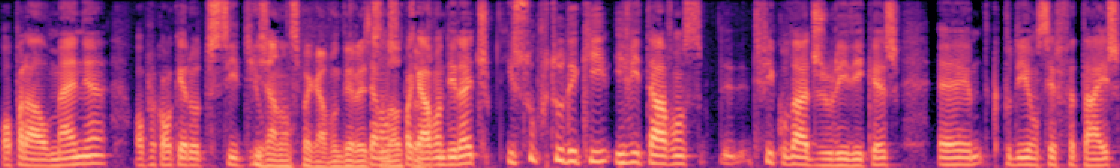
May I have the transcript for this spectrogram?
ou para a Alemanha ou para qualquer outro sítio. E já não se pagavam direitos. Já não se autor. pagavam direitos e, sobretudo, aqui evitavam-se eh, dificuldades jurídicas eh, que podiam ser fatais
